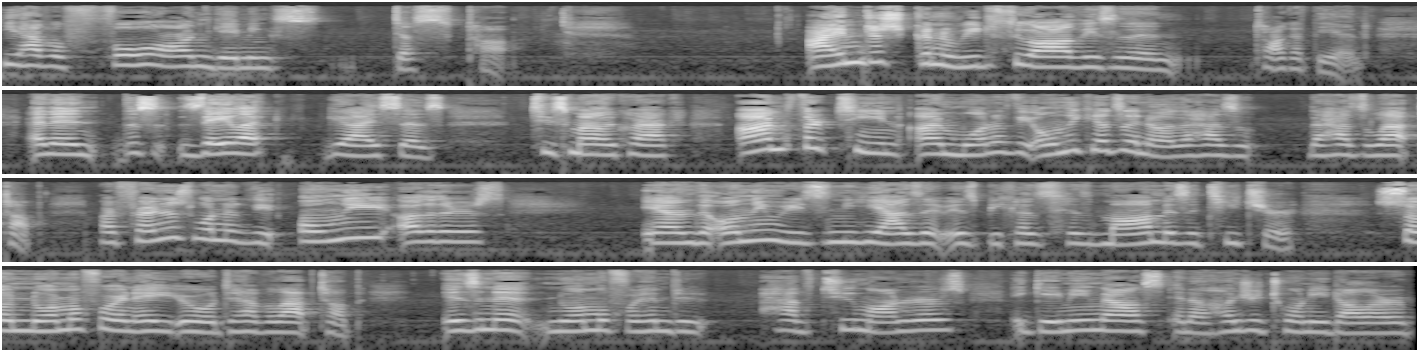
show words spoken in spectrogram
he have a full-on gaming s- desktop. I'm just gonna read through all of these and then talk at the end. And then this Zalek guy says to Smiley Crack, "I'm 13. I'm one of the only kids I know that has that has a laptop. My friend is one of the only others, and the only reason he has it is because his mom is a teacher. So normal for an eight-year-old to have a laptop, isn't it? Normal for him to have two monitors, a gaming mouse, and a hundred twenty dollar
